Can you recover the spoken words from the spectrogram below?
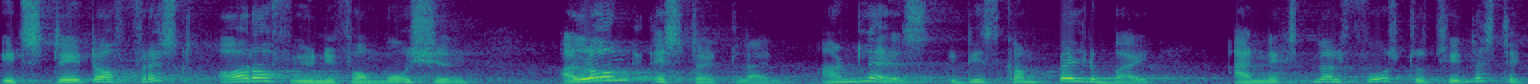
its state of rest or of uniform motion along a straight line unless it is compelled by an external force to change the state.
